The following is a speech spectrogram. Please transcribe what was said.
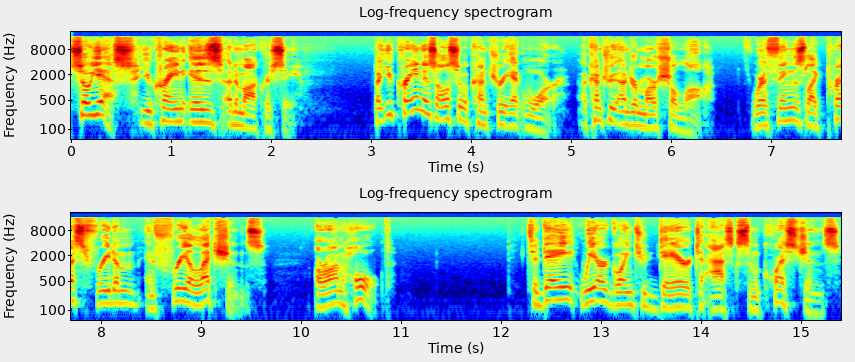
So, yes, Ukraine is a democracy. But Ukraine is also a country at war, a country under martial law, where things like press freedom and free elections are on hold. Today, we are going to dare to ask some questions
